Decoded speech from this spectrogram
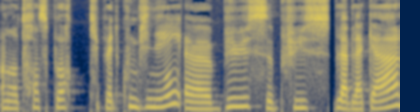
un transport qui peut être combiné, bus plus blablacar,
